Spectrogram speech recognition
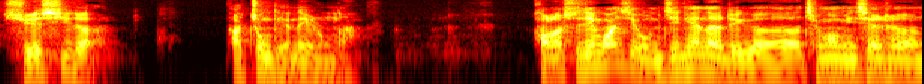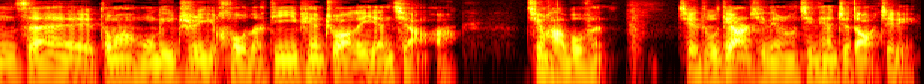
学习的啊重点内容呢？好了，时间关系，我们今天的这个陈光明先生在东方红离职以后的第一篇重要的演讲啊，精华部分解读第二期内容，今天就到这里。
